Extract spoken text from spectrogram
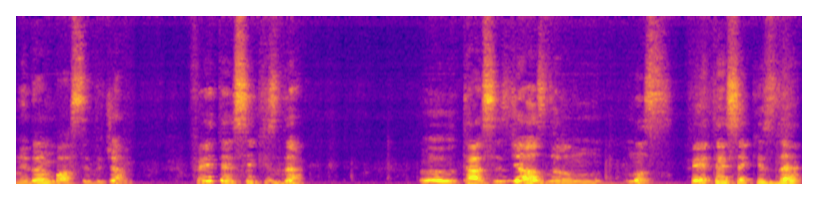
neden bahsedeceğim. FT8'de e, telsiz cihazlarınız FT8'de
